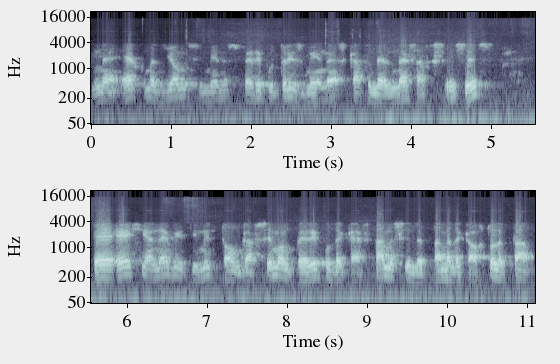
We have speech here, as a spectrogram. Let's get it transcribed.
Ναι, έχουμε δυόμισι μήνες, περίπου τρεις μήνες καθημερινές αυξήσεις. Ε, έχει ανέβει η τιμή των καυσίμων περίπου 17,5 λεπτά με 18 λεπτά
